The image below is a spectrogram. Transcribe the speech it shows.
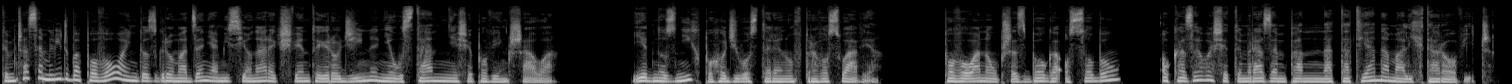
Tymczasem liczba powołań do zgromadzenia misjonarek świętej rodziny nieustannie się powiększała. Jedno z nich pochodziło z terenów prawosławia. Powołaną przez Boga osobą okazała się tym razem panna Tatiana Malichtarowicz.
